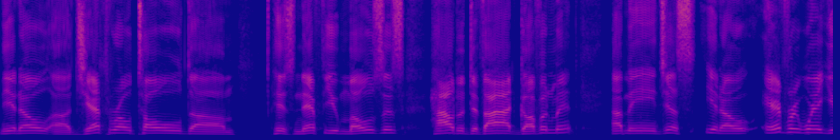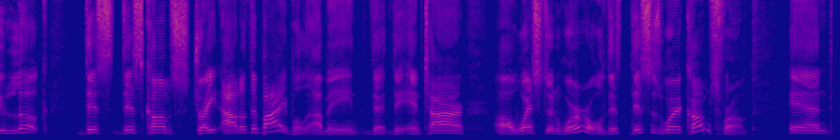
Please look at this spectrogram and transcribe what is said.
You know, uh, Jethro told um, his nephew Moses how to divide government. I mean, just you know, everywhere you look, this this comes straight out of the Bible. I mean, the the entire uh, Western world, this this is where it comes from. And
